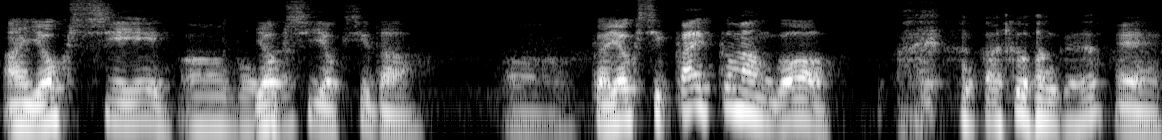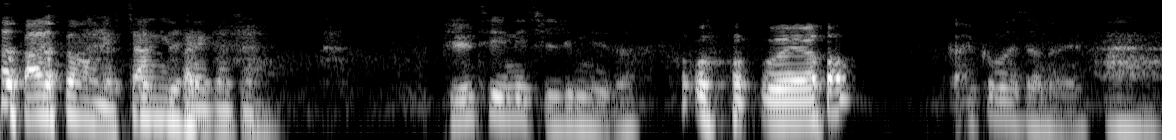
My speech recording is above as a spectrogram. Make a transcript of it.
아 역시 아, 뭐가 역시 역시다 어, 그러니까 역시 깔끔한 거 깔끔한가요? 예, 깔끔한 게 짱이다 네. 이거죠 빌트인이 질립니다. 왜요? 깔끔하잖아요. 아,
